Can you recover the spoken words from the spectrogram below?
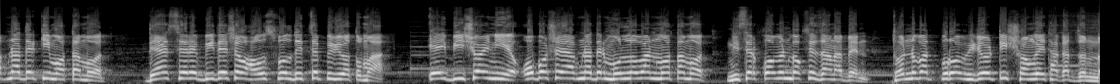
আপনাদের কি মতামত? দেশ ছেড়ে বিদেশেও হাউসফুল দিচ্ছে প্রিয়তমা। এই বিষয় নিয়ে অবশ্যই আপনাদের মূল্যবান মতামত নিচের কমেন্ট বক্সে জানাবেন। ধন্যবাদ পুরো ভিডিওটির সঙ্গেই থাকার জন্য।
